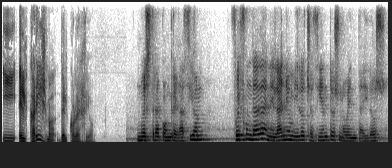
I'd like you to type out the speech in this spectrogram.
y el carisma del colegio. Nuestra congregación fue fundada en el año 1892.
